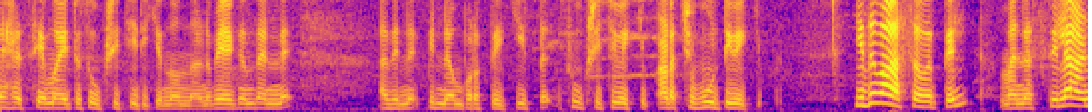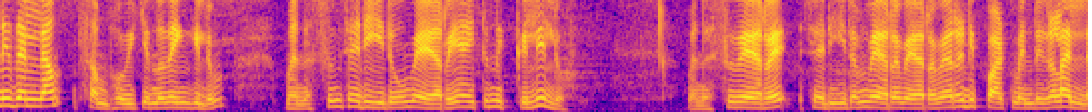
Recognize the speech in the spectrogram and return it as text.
രഹസ്യമായിട്ട് സൂക്ഷിച്ചിരിക്കുന്ന ഒന്നാണ്. വേഗം തന്നെ അതിനെ പിന്നാമ്പുറത്തേക്ക് ഇട്ട് സൂക്ഷിച്ചു വെക്കും. അടച്ചു പൂട്ടി വെക്കും. ഇത് വാസ്തവത്തിൽ മനസ്സിലാണ് ഇതെല്ലാം സംഭവിക്കുന്നതെങ്കിലും മനസ്സും ശരീരവും വേറെയായിട്ട് നിൽക്കില്ലല്ലോ മനസ്സ് വേറെ ശരീരം വേറെ വേറെ വേറെ ഡിപ്പാർട്ട്മെന്റുകളല്ല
